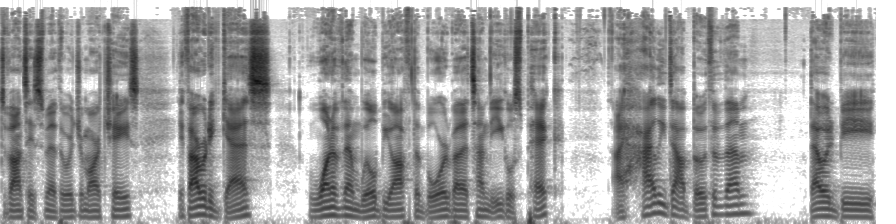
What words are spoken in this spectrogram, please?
DeVonta Smith or Ja'Marr Chase. If I were to guess, one of them will be off the board by the time the Eagles pick. I highly doubt both of them. That would be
